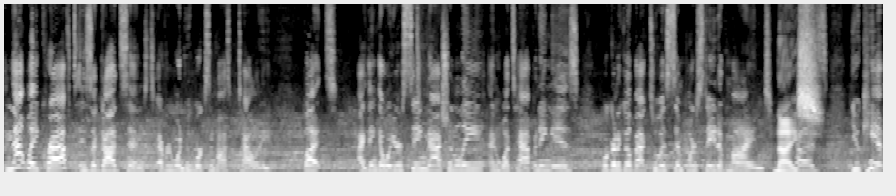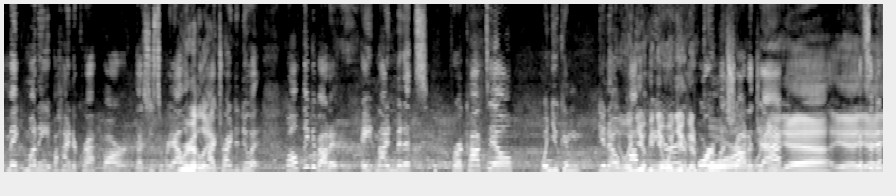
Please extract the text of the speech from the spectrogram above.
in that way, craft is a godsend to everyone who works in hospitality. But I think that what you're seeing nationally and what's happening is we're going to go back to a simpler state of mind. Nice. Because you can't make money behind a craft bar. That's just a reality. Really? I tried to do it. Well, think about it. Eight, nine minutes for a cocktail when you can, you know, when pop you a can, beer when you and can pour, 'em a shot of when you- Jack. yeah, yeah, It's yeah, a different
